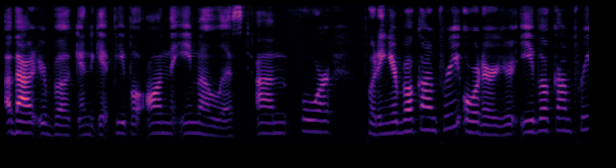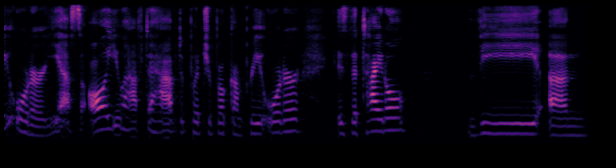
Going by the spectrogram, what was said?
about your book and to get people on the email list. Um, for putting your book on pre-order, your ebook on pre-order. Yes, all you have to have to put your book on pre-order is the title the um,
